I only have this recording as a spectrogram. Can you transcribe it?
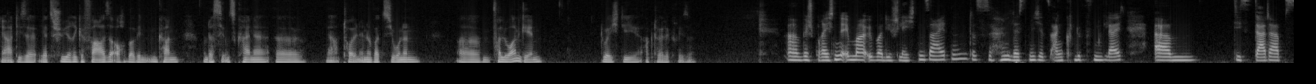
ja diese jetzt schwierige Phase auch überwinden kann und dass sie uns keine äh, ja, tollen Innovationen äh, verloren gehen durch die aktuelle Krise. Äh, wir sprechen immer über die schlechten Seiten. Das lässt mich jetzt anknüpfen gleich. Ähm, die Startups,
